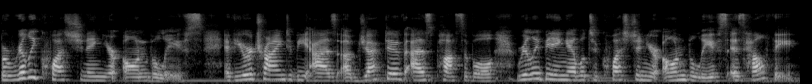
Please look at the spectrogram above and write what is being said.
but really questioning your own beliefs. If you're trying to be as objective as possible, really being able to question your own beliefs is healthy.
